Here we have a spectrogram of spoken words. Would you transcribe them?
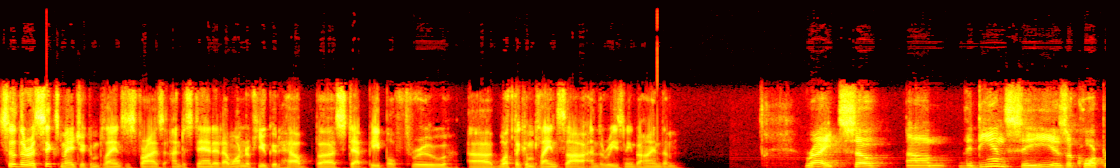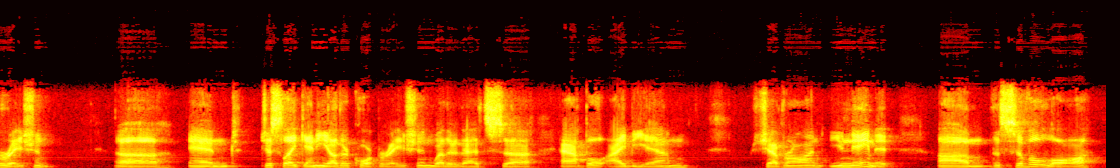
So there are six major complaints, as far as I understand it. I wonder if you could help uh, step people through uh, what the complaints are and the reasoning behind them. Right. So um, the DNC is a corporation, uh, and just like any other corporation, whether that's uh, Apple, IBM, Chevron, you name it, um, the civil law uh,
